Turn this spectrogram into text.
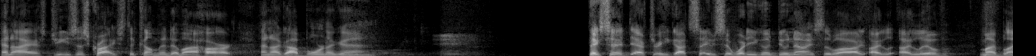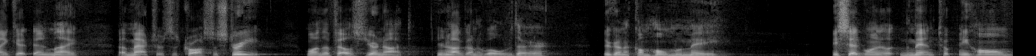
and I asked Jesus Christ to come into my heart, and I got born again. They said after he got saved, he said, What are you going to do now? He said, Well, I, I, I live my blanket and my uh, mattress across the street. One of the fellows, You're not, you're not going to go over there. You're going to come home with me. He said, One of the men took me home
